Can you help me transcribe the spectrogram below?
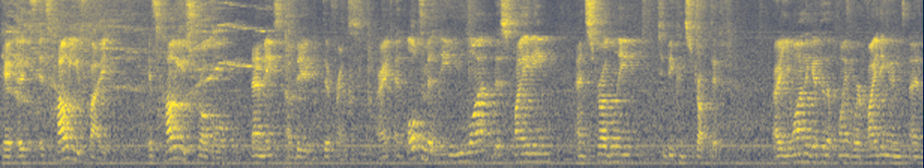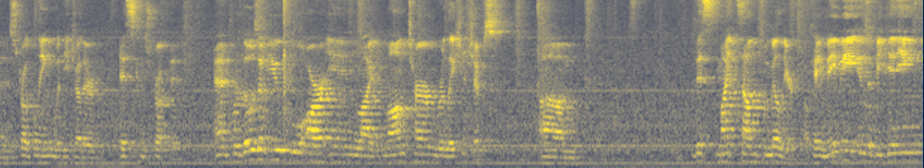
Okay, it's, it's how you fight, it's how you struggle that makes a big difference. Right? And ultimately, you want this fighting and struggling to be constructive. Right? You want to get to the point where fighting and, and struggling with each other is constructive. And for those of you who are in like long-term relationships, um, this might sound familiar. Okay, maybe in the beginning,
